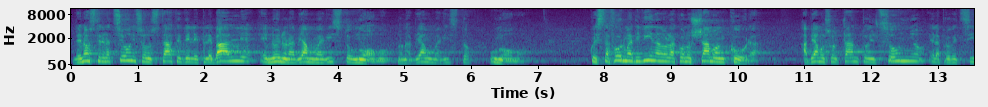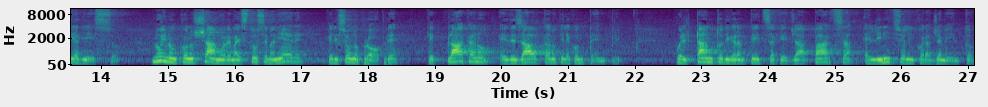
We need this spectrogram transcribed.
Le nostre nazioni sono state delle plebaglie e noi non abbiamo mai visto un uomo, non abbiamo mai visto un uomo. Questa forma divina non la conosciamo ancora, abbiamo soltanto il sogno e la profezia di esso. Noi non conosciamo le maestose maniere che gli sono proprie, che placano ed esaltano chi le contempli. Quel tanto di grandezza che è già apparsa è l'inizio e l'incoraggiamento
